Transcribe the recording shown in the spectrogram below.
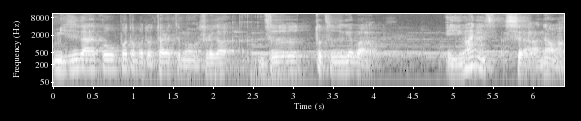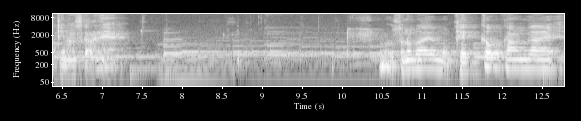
水がこうポトポト垂れてもそれがずっと続けば岩にすら穴を開けますからね。もうその場合はもう結果を考え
